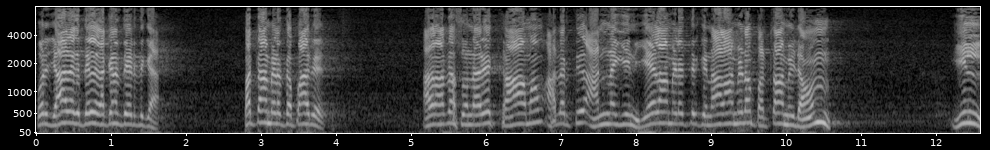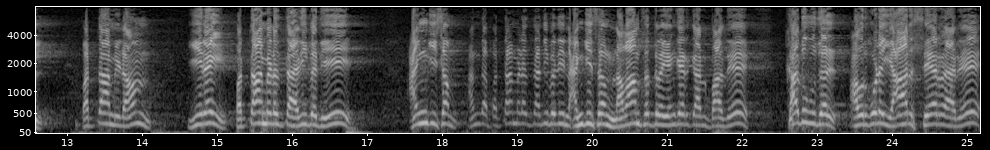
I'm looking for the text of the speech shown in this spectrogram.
ஒரு ஜாதகத்தில் லக்கணத்தை எடுத்துக்க. பத்தாம் இடத்தை பாரு. அதனால தான் சொன்னாரு காமம் அதற்கு அன்னையின். ஏழாம் இடத்திற்கு நாலாம் இடம் பத்தாம் இடம். இல் பத்தாம் இடம். இறை பத்தாம் இடத்து அதிபதி. அங்கிசம். அந்த பத்தாம் இடத்து அதிபதி அங்கிசம் நவாம்சத்துல எங்க இருக்காருன்னு பார்த்து கதுவுதல். அவர் கூட யார் சேர்றாரு?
